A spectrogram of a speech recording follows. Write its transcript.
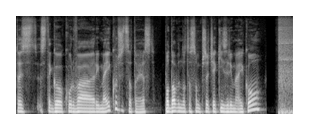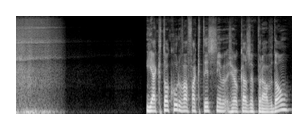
To jest z tego kurwa remake'u, czy co to jest? Podobno to są przecieki z remake'u. Jak to kurwa faktycznie się okaże prawdą,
